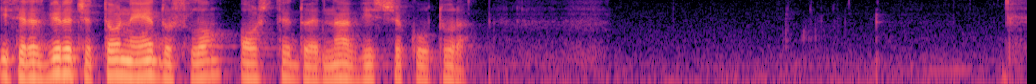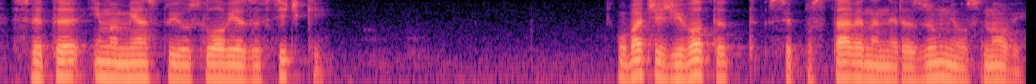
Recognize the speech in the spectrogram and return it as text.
и се разбира, че то не е дошло още до една висша култура. В света има място и условия за всички. Обаче животът се поставя на неразумни основи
